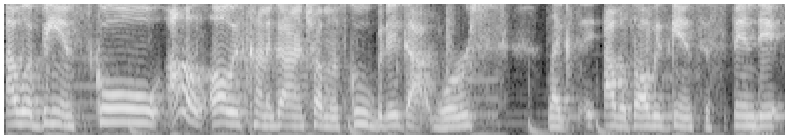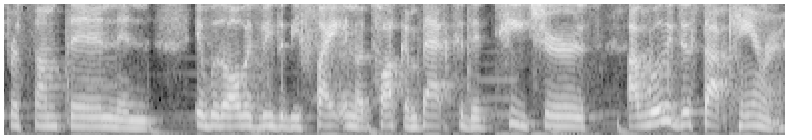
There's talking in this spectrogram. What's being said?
I would be in school. I always kind of got in trouble in school, but it got worse like I was always getting suspended for something, and it was always either be fighting or talking back to the teachers. I really just stopped caring.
